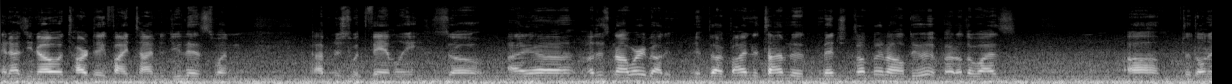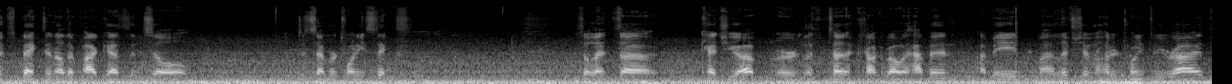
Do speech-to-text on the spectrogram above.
And as you know, it's hard to find time to do this when I'm just with family. So I uh, I'll just not worry about it. If I find the time to mention something, I'll do it. But otherwise, um, so don't expect another podcast until December 26th. So let's uh, catch you up, or let's t- talk about what happened. I made my Lyft shift 123 rides.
